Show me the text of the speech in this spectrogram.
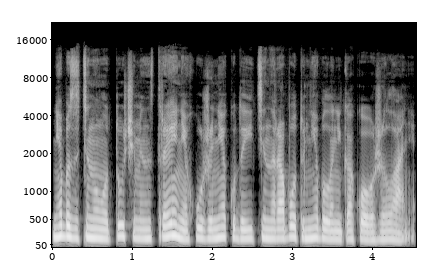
Небо затянуло тучами, настроение хуже некуда, идти на работу не было никакого желания.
